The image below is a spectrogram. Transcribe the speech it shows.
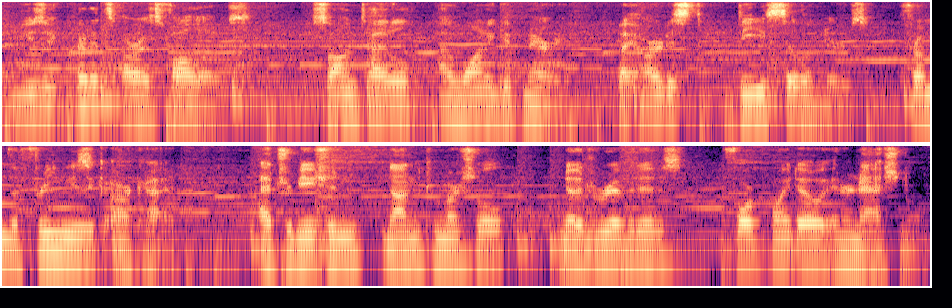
married. Music credits are as follows. Song title, I Want to Get Married, by artist D Cylinders, from the Free Music Archive. Attribution, non commercial, no derivatives, 4.0 international.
